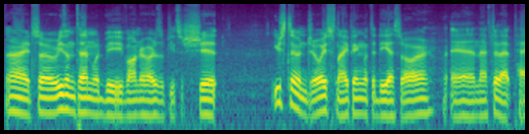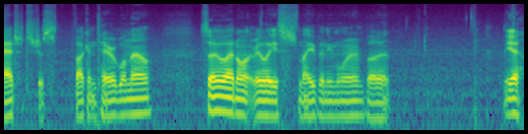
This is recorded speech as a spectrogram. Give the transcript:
Alright, so reason 10 would be Vonderhaar is a piece of shit. Used to enjoy sniping with the DSR, and after that patch, it's just fucking terrible now. So I don't really snipe anymore, but yeah.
